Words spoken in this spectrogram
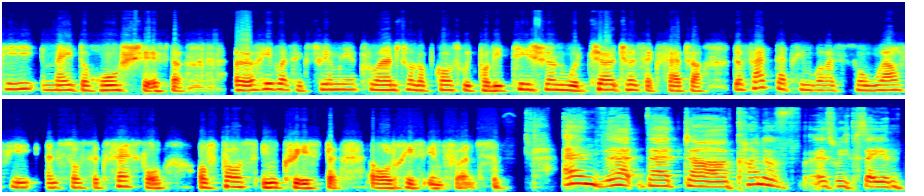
he made the whole shift. Uh, he was extremely influential, of course, with politicians, with judges, etc. The fact that he was so wealthy and so successful, of course, increased all his influence. And that that uh, kind of, as we say in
